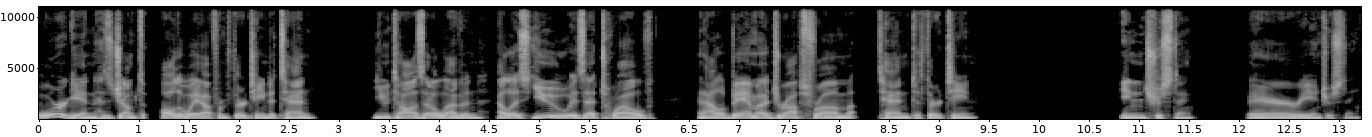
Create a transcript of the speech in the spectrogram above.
Oregon has jumped all the way up from 13 to 10. Utah's at 11. LSU is at 12. And Alabama drops from 10 to 13. Interesting. Very interesting.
